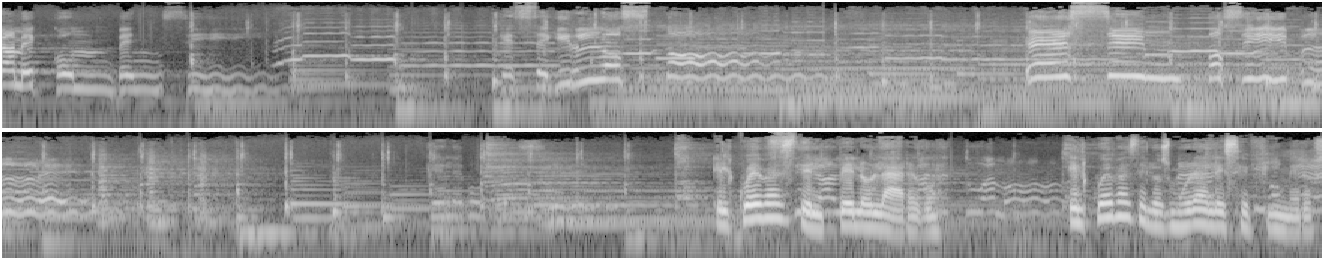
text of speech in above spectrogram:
Ya me convencí que seguir los dos es imposible. El Cuevas del pelo largo. El Cuevas de los murales efímeros.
